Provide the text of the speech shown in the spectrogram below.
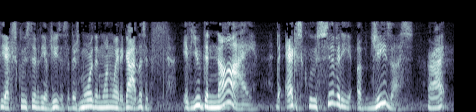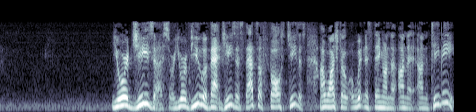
the exclusivity of Jesus, that there's more than one way to God. Listen, if you deny the exclusivity of Jesus, all right? Your Jesus or your view of that Jesus, that's a false Jesus. I watched a, a witness thing on the on the on the TV,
